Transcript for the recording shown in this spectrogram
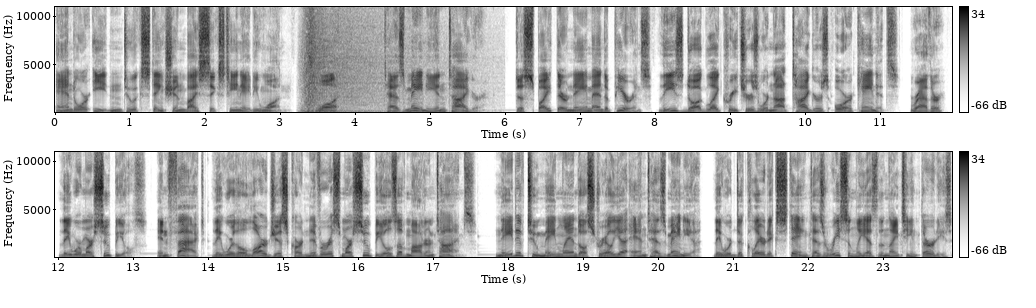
and or eaten to extinction by 1681. 1. Tasmanian Tiger Despite their name and appearance, these dog-like creatures were not tigers or canids. Rather, they were marsupials. In fact, they were the largest carnivorous marsupials of modern times. Native to mainland Australia and Tasmania, they were declared extinct as recently as the 1930s.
